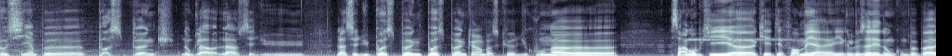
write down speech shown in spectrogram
aussi un peu post-punk. Donc là, là c'est du, là c'est du post-punk, post-punk, hein, parce que du coup on a, euh, c'est un groupe qui, euh, qui, a été formé il y a, quelques années, donc on peut pas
